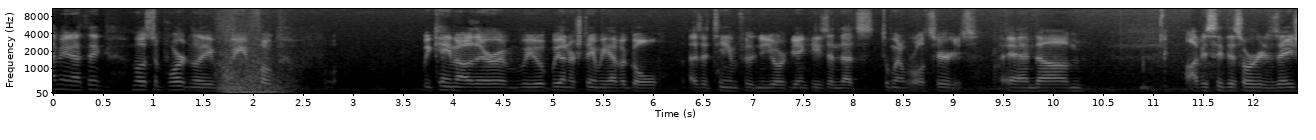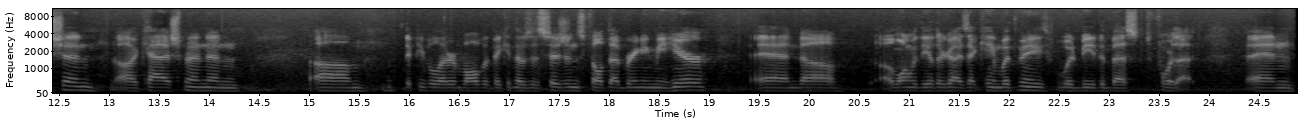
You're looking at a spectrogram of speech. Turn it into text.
I mean, I think most importantly, we folk, we came out of there and we, we understand we have a goal as a team for the New York Yankees, and that's to win a World Series. And um, obviously, this organization, uh, Cashman, and um, the people that are involved with making those decisions felt that bringing me here and uh, along with the other guys that came with me would be the best for that. And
